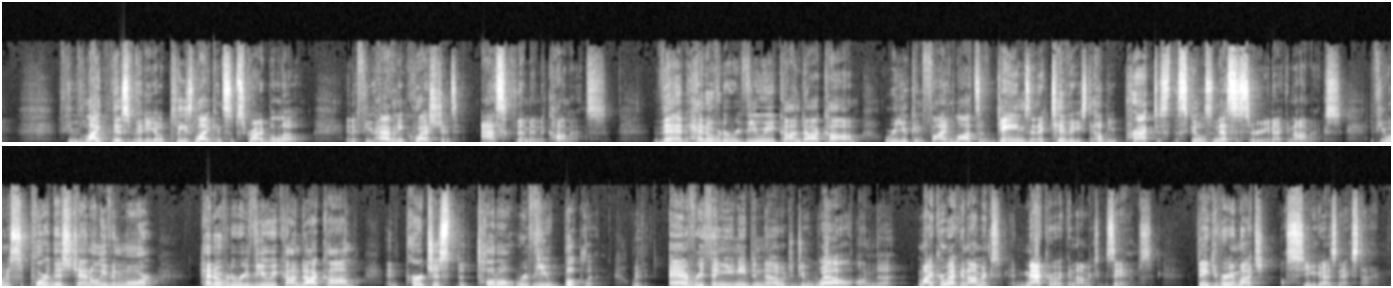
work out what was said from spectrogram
If you like this video, please like and subscribe below. And if you have any questions, ask them in the comments. Then head over to reviewecon.com where you can find lots of games and activities to help you practice the skills necessary in economics. If you want to support this channel even more, head over to reviewecon.com and purchase the Total Review booklet everything you need to know to do well on the microeconomics and macroeconomics exams. Thank you very much. I'll see you guys next time.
